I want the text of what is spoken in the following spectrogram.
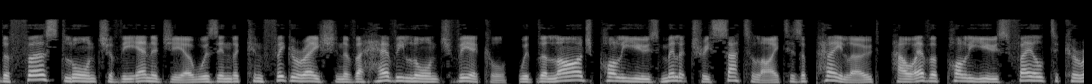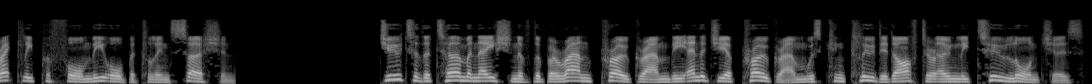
The first launch of the Energia was in the configuration of a heavy launch vehicle, with the large Polyus military satellite as a payload, however Polyus failed to correctly perform the orbital insertion. Due to the termination of the Buran program the Energia program was concluded after only two launches,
